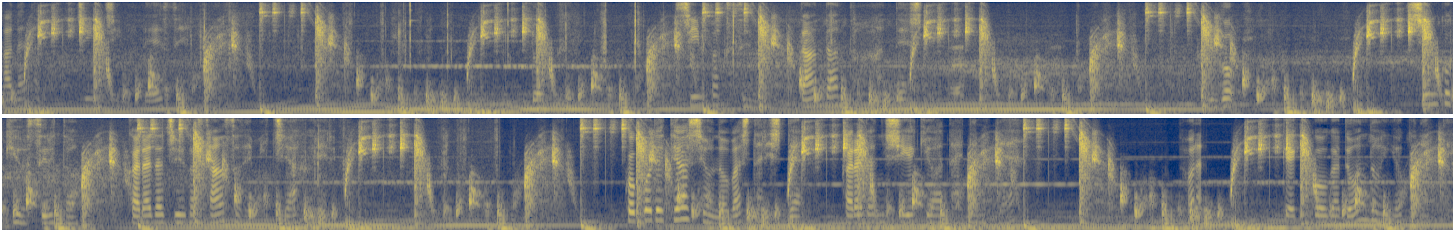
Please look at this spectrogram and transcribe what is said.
あなたのチンチンは冷静に。なる6心拍数がだんだんと安定していく5深呼吸をすると体中が酸素で満ち溢れるここで手足を伸ばしたりして体に刺激を与えてみて。ほら血行がどんどん良くなっていく。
